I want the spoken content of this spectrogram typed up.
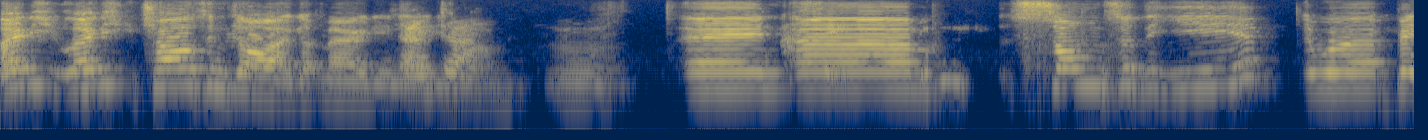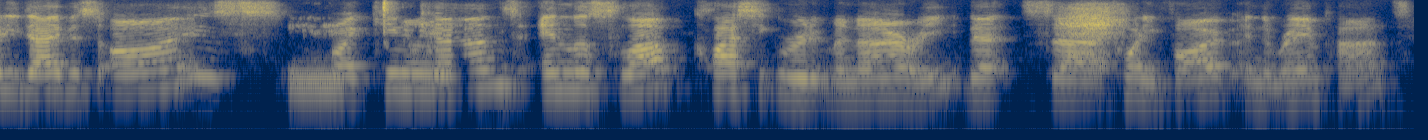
lady lady Charles and Di got married in Charles and Di. '81. Mm. And um, songs of the year were Bette Davis Eyes Mm. by Kim Mm. Carnes, Endless Love, classic route at Minari, that's uh, 25 in the Ramparts,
